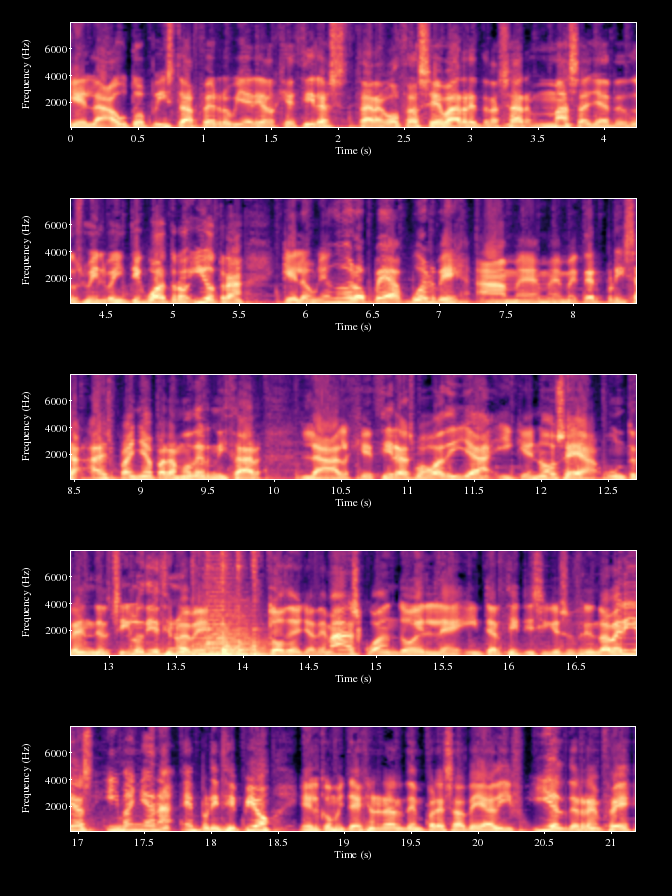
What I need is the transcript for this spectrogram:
que la autopista ferroviaria Algeciras-Zaragoza se va a retrasar más allá de 2024 y otra que la Unión Europea vuelve a meter prisa a España para modernizar la Algeciras-Bobadilla y que no sea un tren del siglo XIX. Todo ello además cuando el eh, Intercity sigue sufriendo averías y mañana en principio el Comité General de Empresa de Adif y el de Renfe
